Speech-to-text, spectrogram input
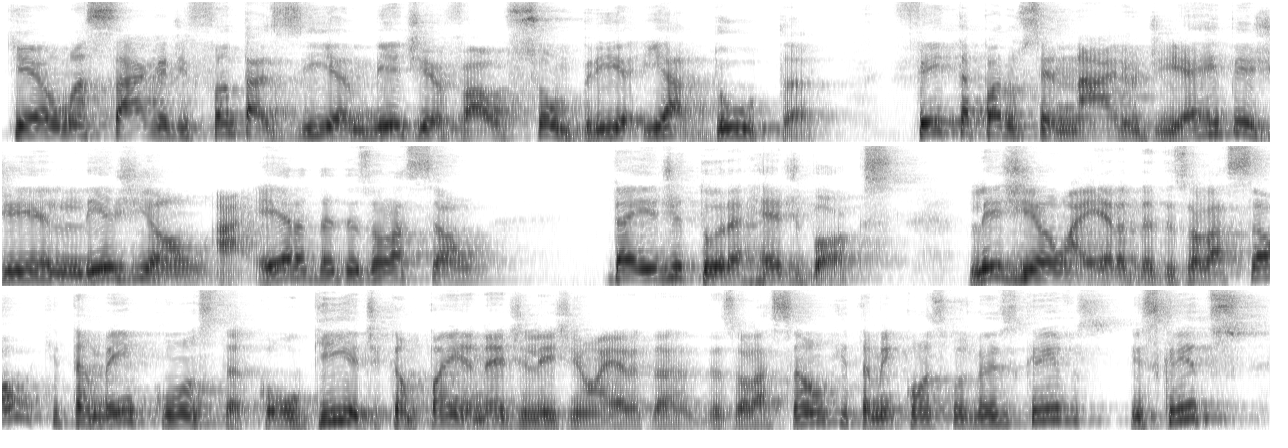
que é uma saga de fantasia medieval sombria e adulta, feita para o cenário de RPG Legião, a Era da Desolação, da editora Redbox. Legião, a Era da Desolação, que também consta com o guia de campanha né, de Legião, a Era da Desolação, que também consta com os meus escritos, escritos,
